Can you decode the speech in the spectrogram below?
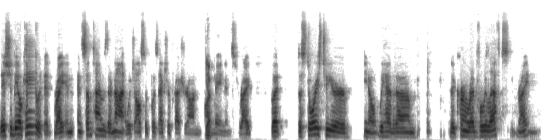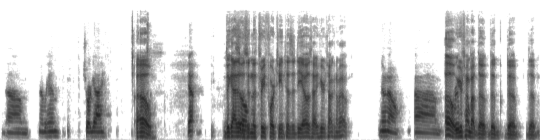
they should be okay with it, right? And and sometimes they're not, which also puts extra pressure on Yep. on maintenance, right? But the stories to your, you know, we had um, the colonel right before we left, right? Um, remember him, short guy. Oh, Yep. The guy that was in the 314th as a DO is that who you're talking about? No, no. Um, Oh, you're talking about the the the the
